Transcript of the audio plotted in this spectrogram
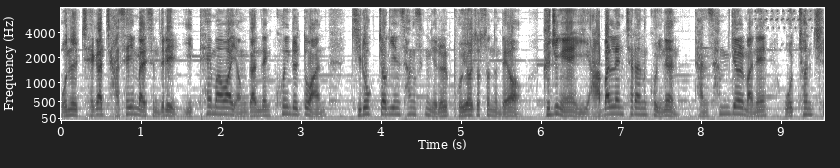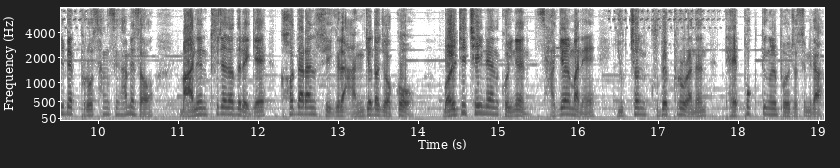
오늘 제가 자세히 말씀드릴 이 테마와 연관된 코인들 또한 기록적인 상승률을 보여줬었는데요. 그 중에 이 아발렌차라는 코인은 단 3개월 만에 5,700% 상승하면서 많은 투자자들에게 커다란 수익을 안겨다 주었고 멀티체인이라는 코인은 4개월 만에 6,900%라는 대폭등을 보여줬습니다.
